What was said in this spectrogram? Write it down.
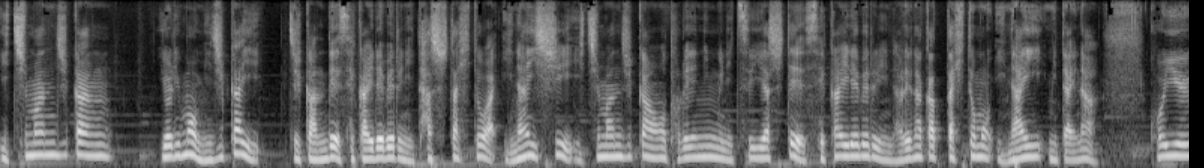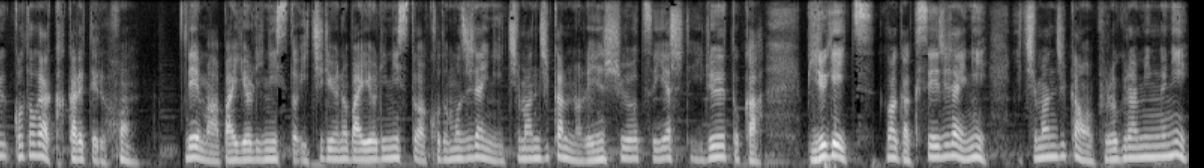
1万時間よりも短い時間で世界レベルに達した人はいないし1万時間をトレーニングに費やして世界レベルになれなかった人もいないみたいなこういうことが書かれてる本。でまあバイオリニスト一流のバイオリニストは子供時代に1万時間の練習を費やしているとかビル・ゲイツは学生時代に1万時間をプログラミングに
